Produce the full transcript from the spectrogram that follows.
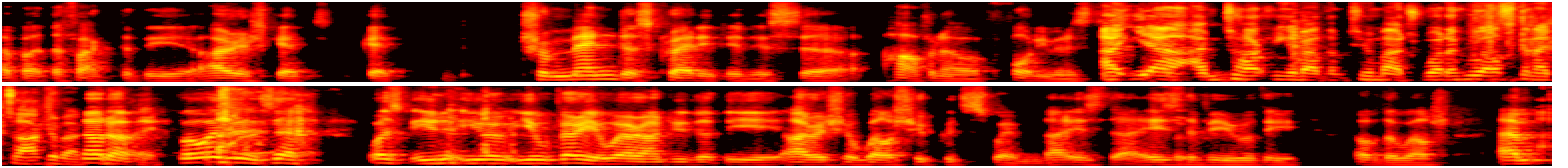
about the fact that the Irish get get tremendous credit in this uh, half an hour, forty minutes. Uh, yeah, I'm talking about them too much. What? Who else can I talk about? No, no. But what was, uh, was you, you you're very aware, aren't you, that the Irish are Welsh who could swim? That is that is the view of the of the Welsh. Um,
